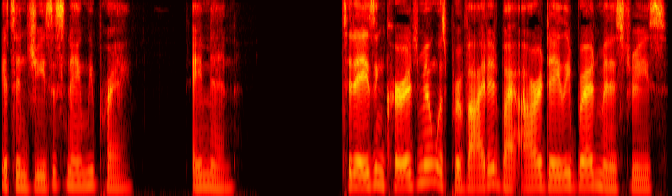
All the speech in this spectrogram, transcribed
It's in Jesus' name we pray. Amen. Today's encouragement was provided by Our Daily Bread Ministries.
